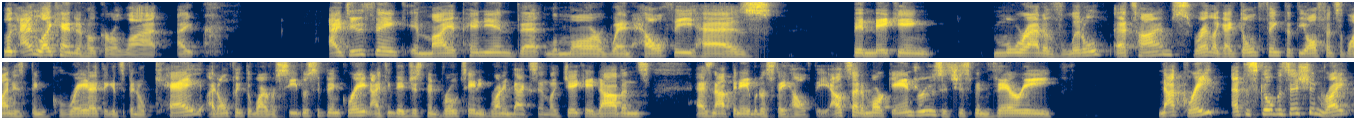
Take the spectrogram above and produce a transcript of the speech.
look. I like Hendon Hooker a lot. I I do think, in my opinion, that Lamar, when healthy, has been making more out of little at times, right? Like, I don't think that the offensive line has been great. I think it's been okay. I don't think the wide receivers have been great. I think they've just been rotating running backs in. Like, J.K. Dobbins has not been able to stay healthy. Outside of Mark Andrews, it's just been very not great at the skill position, right?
